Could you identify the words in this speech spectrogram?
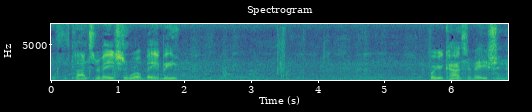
This is conservation world, baby. For your conservation.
